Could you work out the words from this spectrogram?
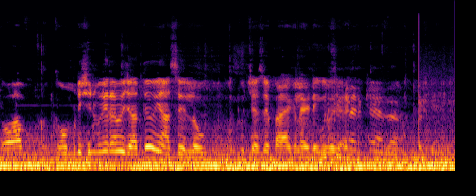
तो आप कंपटीशन वगैरह में जाते हो यहाँ से लोग कुछ ऐसे पैराग्लाइडिंग ही वगैरह?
